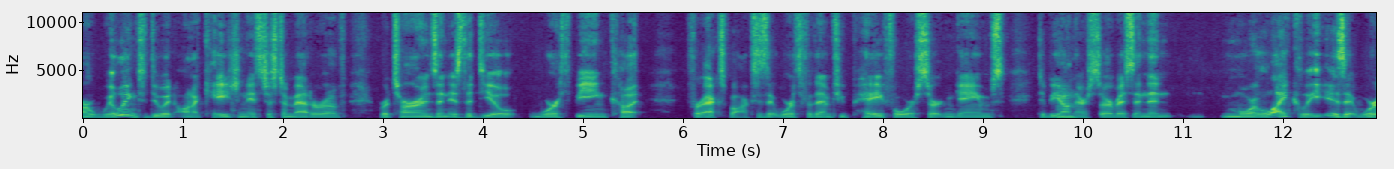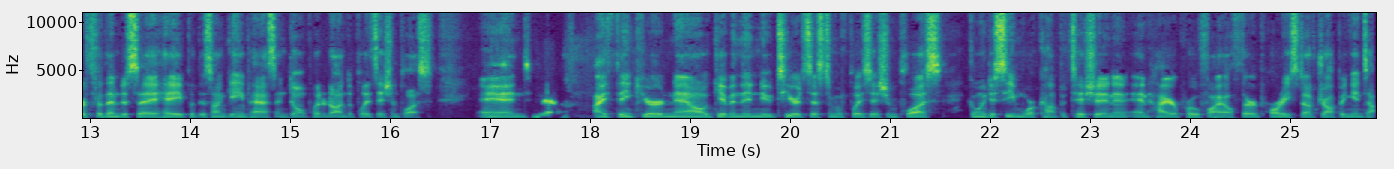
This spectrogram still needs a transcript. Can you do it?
are willing to do it on occasion. It's just a matter of returns and is the deal worth being cut for Xbox? Is it worth for them to pay for certain games to be mm. on hmm. their service? And then more likely, is it worth for them to say, hey, put this on Game Pass and don't put it on to PlayStation Plus? And yeah. I think you're now, given the new tiered system of PlayStation Plus, going to see more competition and, and higher profile third party stuff dropping into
